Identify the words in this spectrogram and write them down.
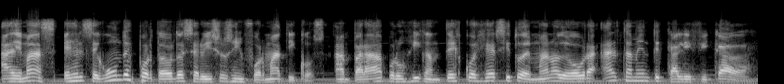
Además, es el segundo exportador de servicios informáticos, amparada por un gigantesco ejército de mano de obra altamente calificada,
